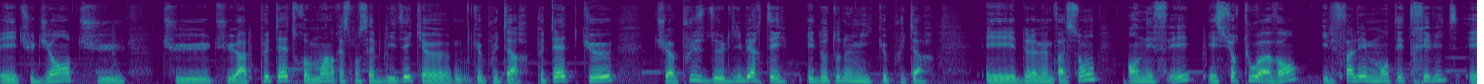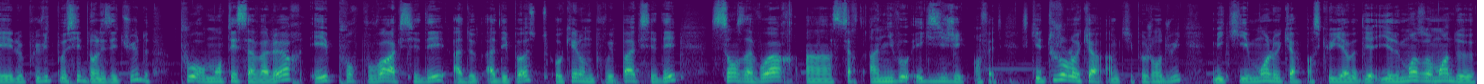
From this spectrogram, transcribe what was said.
es étudiant, tu tu, as peut-être moins de responsabilités que, plus tard. Peut-être que tu as plus de liberté et d'autonomie que plus tard. Et de la même façon, en effet, et surtout avant, il fallait monter très vite et le plus vite possible dans les études pour monter sa valeur et pour pouvoir accéder à, des postes auxquels on ne pouvait pas accéder sans avoir un certain niveau exigé en fait. Ce qui est toujours le cas un petit peu aujourd'hui, mais qui est moins le cas parce qu'il y, a, de moins en moins de,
